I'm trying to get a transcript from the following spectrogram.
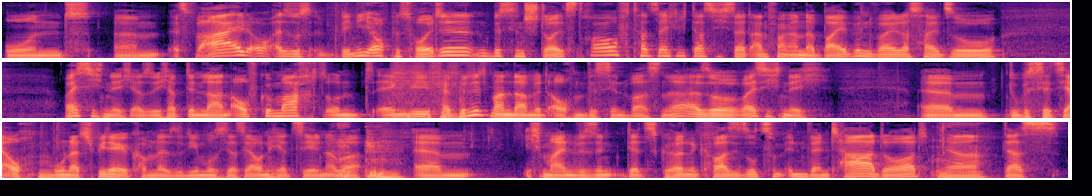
Und ähm, es war halt auch, also es bin ich auch bis heute ein bisschen stolz drauf, tatsächlich, dass ich seit Anfang an dabei bin, weil das halt so, weiß ich nicht. Also ich habe den Laden aufgemacht und irgendwie verbindet man damit auch ein bisschen was, ne? Also weiß ich nicht. Ähm, du bist jetzt ja auch einen Monat später gekommen, also dir muss ich das ja auch nicht erzählen, aber ähm, ich meine, wir sind jetzt gehören quasi so zum Inventar dort, Ja. dass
